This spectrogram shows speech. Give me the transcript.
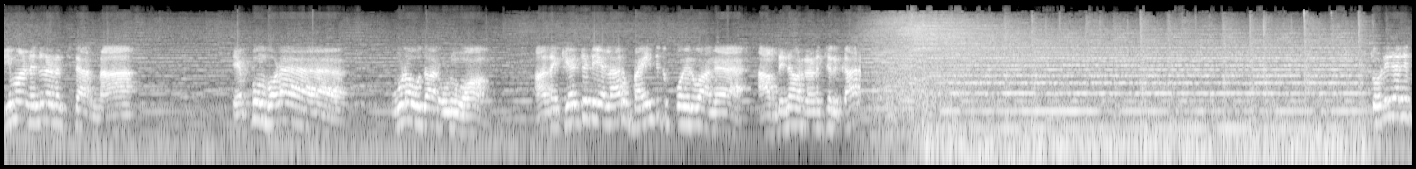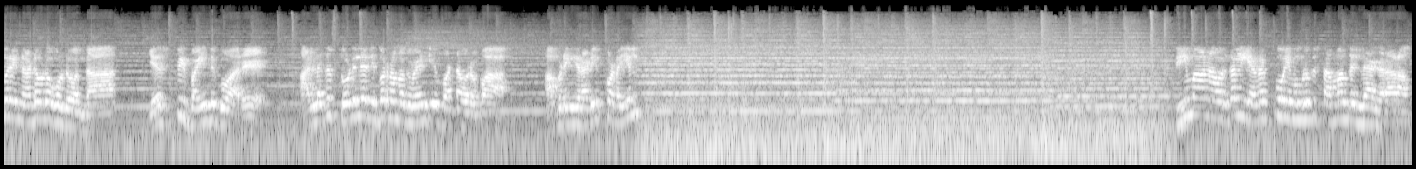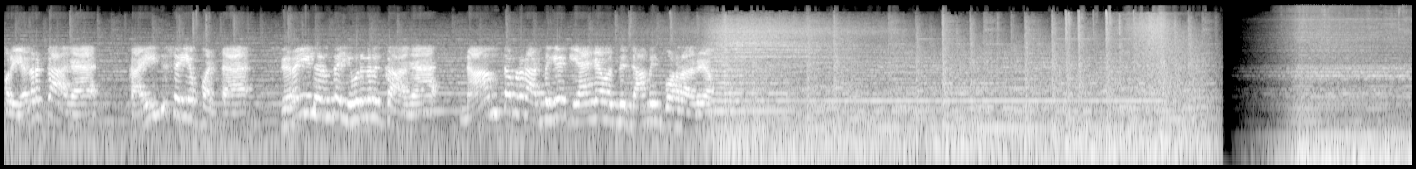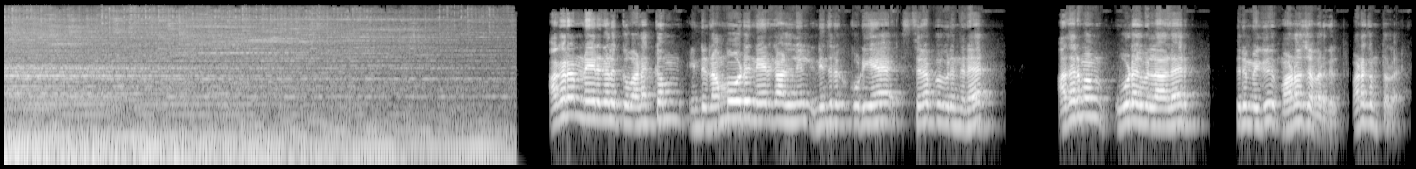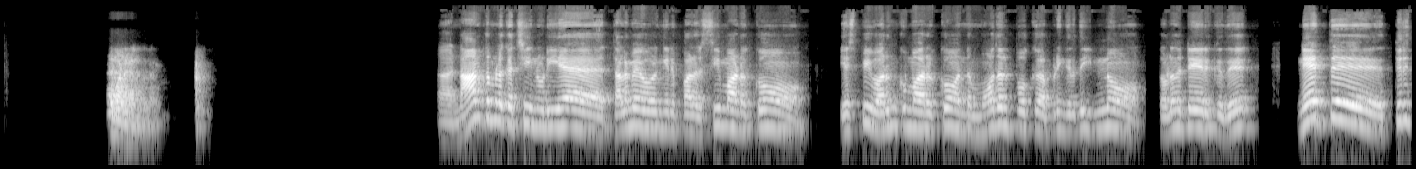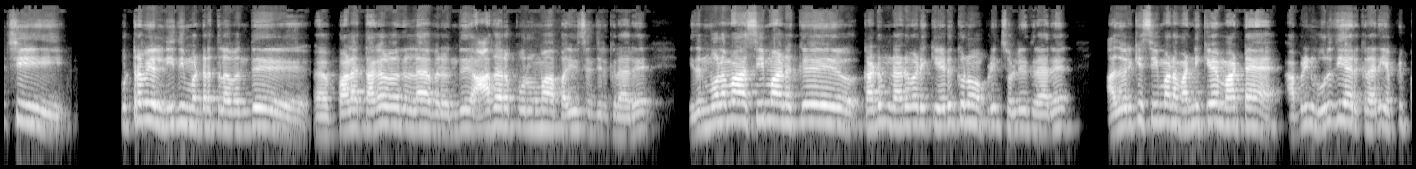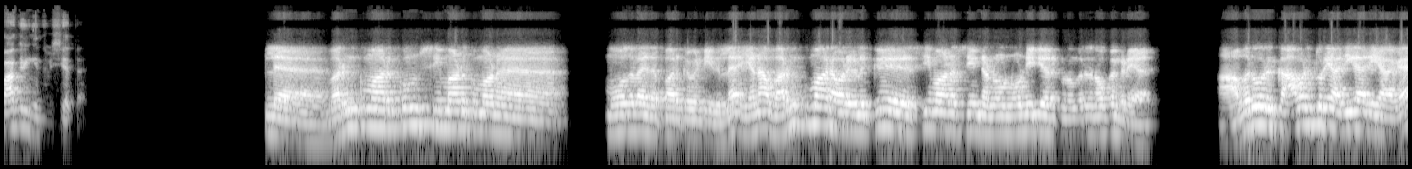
சீமான் என்ன நினைச்சிட்டாருன்னா எப்பவும் போல உழவுதார் விடுவோம் அதை கேட்டுட்டு எல்லாரும் பயந்துட்டு போயிருவாங்க அப்படின்னு அவர் நினைச்சிருக்கார். தொழிலதிபரை நடுவுல கொண்டு வந்தா எஸ்பி பயந்துக்குவாரு. அல்லது தொழிலதிபர் நமக்கு வேண்டியப்பட்டவருப்பா? அப்படிங்கிற அடிப்படையில் சீமான் அவர்கள் எனக்கும் இவங்களுக்கு சம்மந்தம் இல்லைங்கிறார். அப்புறம் எதற்காக கைது செய்யப்பட்ட சிறையில் இருந்த இவர்களுக்காக நாம் தமிழர் அட்வொகேட் ஏங்க வந்து ஜாமீன் போடுறாரு? அகரம் நேயர்களுக்கு வணக்கம். இன்று நம்மோடு நேர்காணலில் இணைந்திருக்கக்கூடிய சிறப்பு விருந்தினர் அதர்மம் ஊடகவியலாளர் திருமிகு மனோஜ் அவர்கள். வணக்கம் தோழர். அஹ், நாம் தமிழர் கட்சியினுடைய தலைமை ஒருங்கிணைப்பாளர் சீமானுக்கும் எஸ்பி வருண்குமாருக்கும் அந்த மோதல் போக்கு அப்படிங்கிறது இன்னும் தொடர்ந்துட்டே இருக்குது. நேத்து திருச்சி குற்றவியல் நீதிமன்றத்துல வந்து பல தகவல்களை அவர் வந்து ஆதாரப்பூர்வமா பதிவு செஞ்சிருக்கிறாரு. இதன் மூலமா சீமானுக்கு கடும் நடவடிக்கை எடுக்கணும் அப்படின்னு சொல்லியிருக்கிறாரு. அது வரைக்கும் சீமானை மன்னிக்கவே மாட்டேன் அப்படின்னு உறுதியா இருக்கிறாரு. எப்படி பாக்குறீங்க இந்த விஷயத்த? இல்ல வருண்குமாருக்கும் சீமானுக்குமான மோதலா இதை பார்க்க வேண்டியதில்லை. ஏன்னா வருண்குமார் அவர்களுக்கு சீமான சீண்டணும் நோண்டிட்டே இருக்கணுங்கிறது நோக்கம் கிடையாது. அவர் ஒரு காவல்துறை அதிகாரியாக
